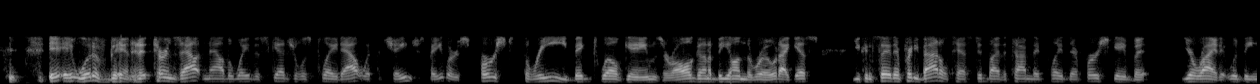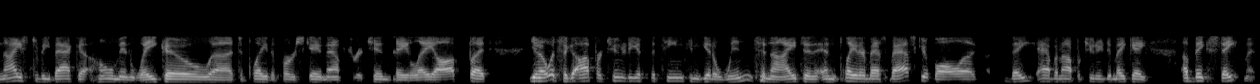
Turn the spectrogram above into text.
it, it would have been, and it turns out now the way the schedule is played out with the changes, Baylor's first three Big 12 games are all going to be on the road. I guess you can say they're pretty battle tested by the time they played their first game, but you're right. It would be nice to be back at home in Waco uh, to play the first game after a 10 day layoff, but you know, it's an opportunity if the team can get a win tonight and, and play their best basketball. Uh, they have an opportunity to make a, a big statement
